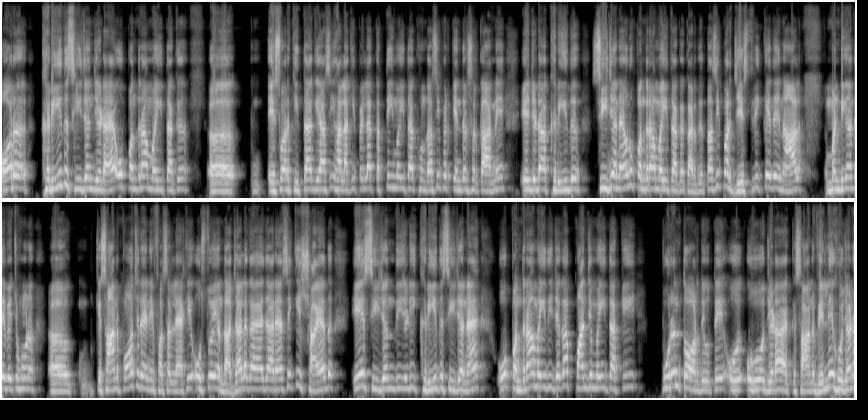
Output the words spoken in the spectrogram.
ਔਰ ਖਰੀਦ ਸੀਜ਼ਨ ਜਿਹੜਾ ਹੈ, ਉਹ 15 ਮਈ ਤੱਕ ਇਸ ਵਾਰ ਕੀਤਾ ਗਿਆ ਸੀ। ਹਾਲਾਂਕਿ ਪਹਿਲਾਂ 31 ਮਈ ਤੱਕ ਹੁੰਦਾ ਸੀ, ਫਿਰ ਕੇਂਦਰ ਸਰਕਾਰ ਨੇ ਇਹ ਜਿਹੜਾ ਖਰੀਦ ਸੀਜ਼ਨ ਹੈ, ਉਹਨੂੰ 15 ਮਈ ਤੱਕ ਕਰ ਦਿੱਤਾ ਸੀ। ਪਰ ਜਿਸ ਤਰੀਕੇ ਦੇ ਨਾਲ ਮੰਡੀਆਂ ਦੇ ਵਿੱਚ ਹੁਣ ਕਿਸਾਨ ਪਹੁੰਚ ਰਹੇ ਨੇ ਫਸਲ ਲੈ ਕੇ, ਉਸ ਤੋਂ ਇਹ ਅੰਦਾਜ਼ਾ ਲਗਾਇਆ ਜਾ ਰਿਹਾ ਸੀ ਕਿ ਸ਼ਾਇਦ ਇਹ ਸੀਜ਼ਨ ਦੀ ਜਿਹੜੀ ਖਰੀਦ ਸੀਜ਼ਨ ਹੈ, ਉਹ 15 ਮਈ ਦੀ ਜਗ੍ਹਾ 5 ਮਈ ਤੱਕ ਹੀ ਪੂਰਨ ਤੌਰ ਦੇ ਉੱਤੇ ਉਹ ਉਹ ਜਿਹੜਾ ਕਿਸਾਨ ਵਿਹਲੇ ਹੋ ਜਾਣ,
